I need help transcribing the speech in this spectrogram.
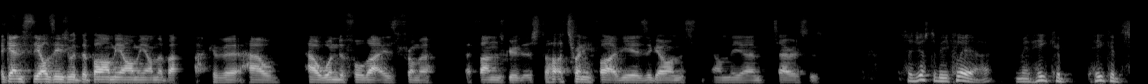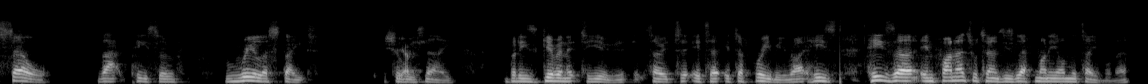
against the Aussies with the Barmy Army on the back of it. How how wonderful that is from a, a fans group that started 25 years ago on the on the um, terraces. So just to be clear, I mean he could he could sell that piece of real estate, shall yep. we say, but he's given it to you. So it's a, it's a it's a freebie, right? He's he's uh, in financial terms, he's left money on the table there.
